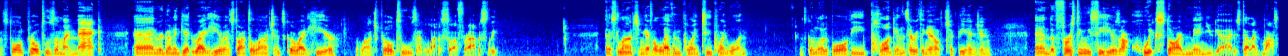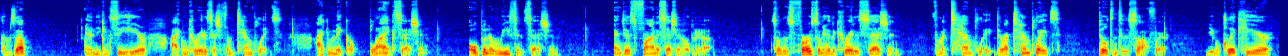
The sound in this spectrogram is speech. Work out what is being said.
installed Pro Tools on my Mac and we're going to get right here and start to launch. Let's go right here. We'll launch Pro Tools. I have a lot of software, obviously. And it's launching. We have 11.2.1. It's going to load up all the plugins, everything else, check the engine. And the first thing we see here is our quick start menu guide. This dialog box comes up. And you can see here, I can create a session from templates. I can make a blank session, open a recent session, and just find a session and open it up. So this first one here, to create a session from a template. There are templates built into the software. You can click here.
